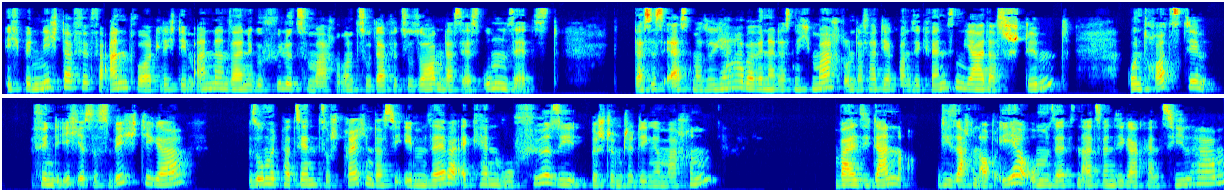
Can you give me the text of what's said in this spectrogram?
ich bin nicht dafür verantwortlich, dem anderen seine Gefühle zu machen und zu, dafür zu sorgen, dass er es umsetzt. Das ist erstmal so, ja, aber wenn er das nicht macht und das hat ja Konsequenzen, ja, das stimmt. Und trotzdem finde ich, ist es wichtiger, so mit Patienten zu sprechen, dass sie eben selber erkennen, wofür sie bestimmte Dinge machen, weil sie dann die Sachen auch eher umsetzen, als wenn sie gar kein Ziel haben.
